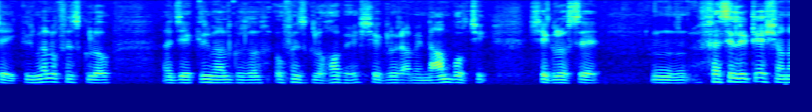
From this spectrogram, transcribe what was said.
সেই ক্রিমিনাল অফেন্সগুলো যে ক্রিমিনালগুলো অফেন্সগুলো হবে, সেগুলোর আমি নাম বলছি। সেগুলো হচ্ছে ফ্যাসিলিটেশন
